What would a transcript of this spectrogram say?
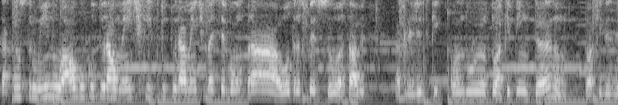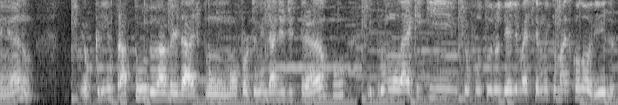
tá construindo algo culturalmente que futuramente vai ser bom para outras pessoas, sabe? Acredito que quando eu tô aqui pintando, tô aqui desenhando, eu crio para tudo, na verdade, para uma oportunidade de trampo e para um moleque que, que o futuro dele vai ser muito mais colorido.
